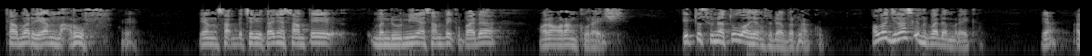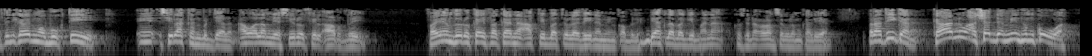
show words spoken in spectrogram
Kabar yang ma'ruf. Ya. Yang sampai ceritanya sampai mendunia sampai kepada orang-orang Quraisy. Itu sunatullah yang sudah berlaku. Allah jelaskan kepada mereka. Ya, artinya kalian mau bukti, eh, silakan berjalan. Awalam yasiru fil ardi. Fayanzuru kaifa kana aqibatul ladzina min qablihim. Lihatlah bagaimana kesudahan orang sebelum kalian. Perhatikan, kanu asyadda minhum quwwah.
